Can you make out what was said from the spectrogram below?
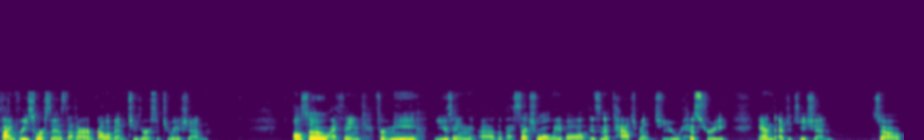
find resources that are relevant to your situation. Also, I think for me, using uh, the bisexual label is an attachment to history and education. So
